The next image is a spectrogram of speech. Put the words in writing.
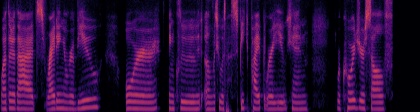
whether that's writing a review or include a link to a SpeakPipe where you can record yourself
